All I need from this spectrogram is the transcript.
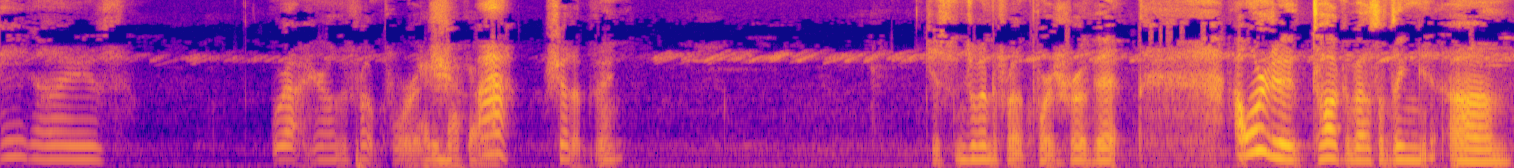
Hey guys, we're out here on the front porch. How did that go? Ah, shut up, thing. Just enjoying the front porch for a bit. I wanted to talk about something um,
